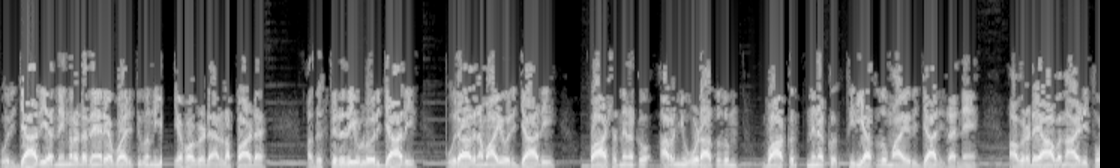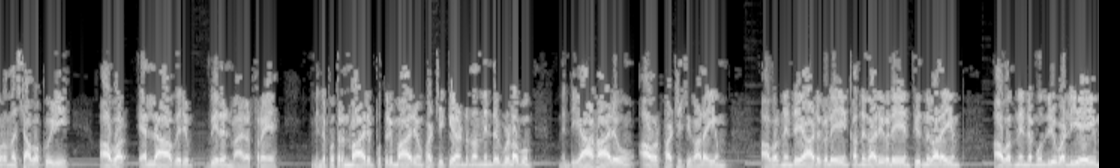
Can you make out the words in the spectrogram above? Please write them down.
ഒരു ജാതിയെ നിങ്ങളുടെ നേരെ വരുത്തുമെന്ന് യഹോബയുടെ അരുളപ്പാട്. അത് സ്ഥിരതയുള്ള ഒരു ജാതി പുരാതനമായ ഒരു ജാതി. ഭാഷ നിനക്ക് അറിഞ്ഞുകൂടാത്തതും വാക്ക് നിനക്ക് തിരിയാത്തതുമായൊരു ജാതി തന്നെ. അവരുടെ ആവനാഴി തുറന്ന ശവക്കുഴി അവർ എല്ലാവരും വീരന്മാരത്രേ. നിന്റെ പുത്രന്മാരും പുത്രിമാരും ഭക്ഷിക്കേണ്ടുന്ന നിന്റെ വിളവും നിന്റെ ആഹാരവും അവർ ഭക്ഷിച്ചു കളയും. അവർ നിന്റെ ആടുകളെയും കന്നുകാലികളെയും തിന്നുകളയും അവർ നിന്റെ മുന്തിരിവള്ളിയെയും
